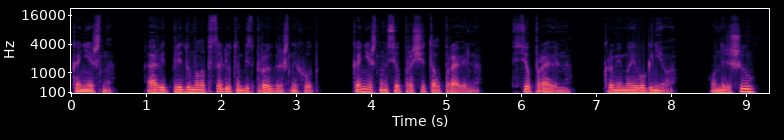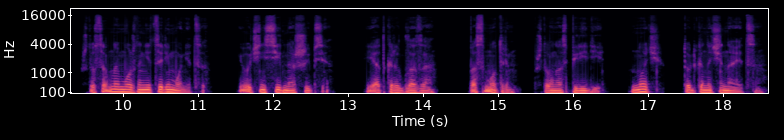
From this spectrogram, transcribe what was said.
Конечно, Арвид придумал абсолютно беспроигрышный ход. Конечно, он все просчитал правильно. Все правильно, кроме моего гнева. Он решил, что со мной можно не церемониться. И очень сильно ошибся. Я открыл глаза. Посмотрим, что у нас впереди. Ночь только начинается.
